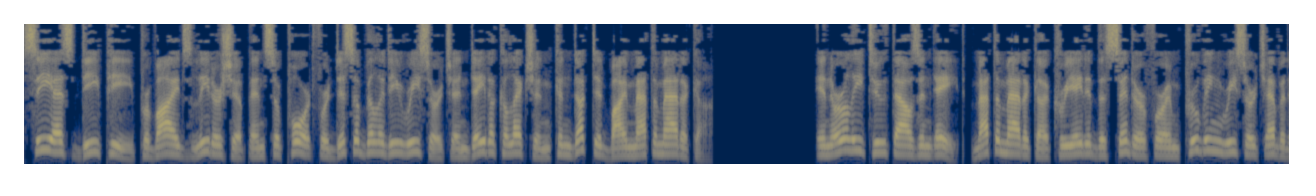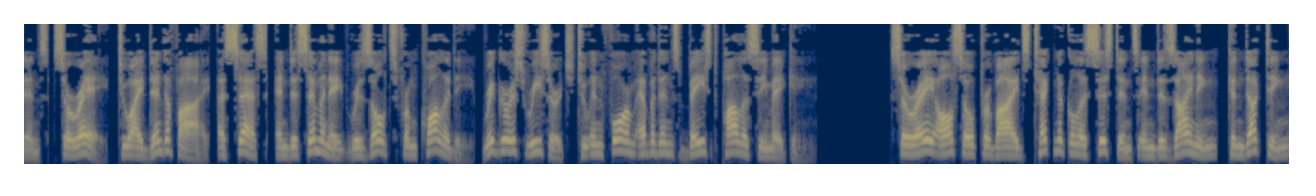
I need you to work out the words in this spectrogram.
CSDP provides leadership and support for disability research and data collection conducted by Mathematica. In early 2008, Mathematica created the Center for Improving Research Evidence to identify, assess, and disseminate results from quality, rigorous research to inform evidence-based policymaking. CIRE also provides technical assistance in designing, conducting,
